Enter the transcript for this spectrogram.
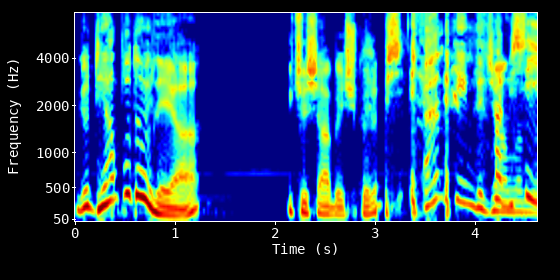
Yo, Diablo da öyle ya. 3 aşağı 5 yukarı. Şey, Endgame'de ha, canlanıyor bir şey bunlar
